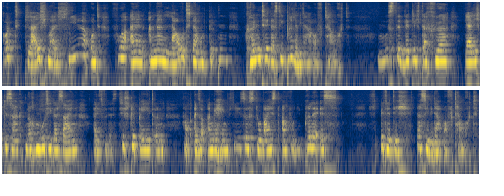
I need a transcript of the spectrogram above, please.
Gott gleich mal hier und vor allen anderen laut darum bitten könnte, dass die Brille wieder auftaucht. Musste wirklich dafür, ehrlich gesagt, noch mutiger sein als für das Tischgebet und habe also angehängt, Jesus, du weißt auch, wo die Brille ist. Ich bitte dich, dass sie wieder auftaucht.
